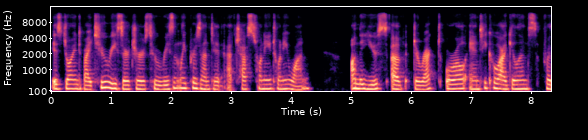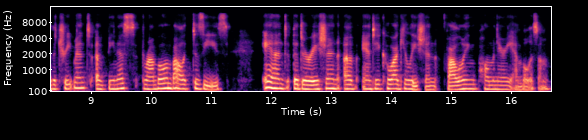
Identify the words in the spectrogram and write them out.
is joined by two researchers who recently presented at CHEST 2021 on the use of direct oral anticoagulants for the treatment of venous thromboembolic disease and the duration of anticoagulation following pulmonary embolism.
